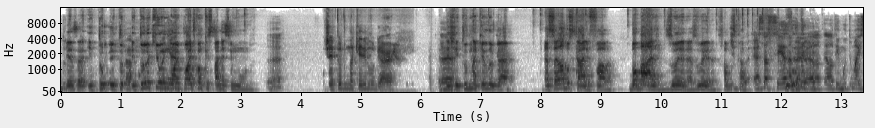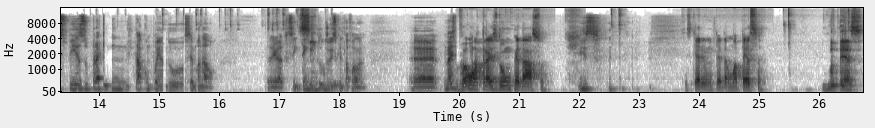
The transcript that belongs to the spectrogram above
tudo. E, tu, e, tu- e tudo que um Obrigado. homem pode conquistar nesse mundo. É, Deixei tudo naquele lugar. É. Deixei tudo naquele lugar. É só lá buscar, ele fala. Bobagem, zoeira, é zoeira. Só buscar. tipo, essa cena, velho, ela, ela tem muito mais peso pra quem tá acompanhando o semanal. Tá ligado? Porque você entende Sim. tudo isso que ele tá falando. É, mas Vão atrás de um pedaço. isso. Vocês querem um peda uma peça? Uma peça.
